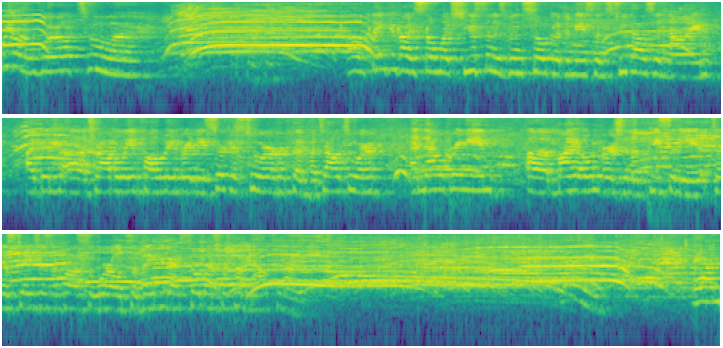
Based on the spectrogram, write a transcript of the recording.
We on a world tour. Oh, thank you guys so much. Houston has been so good to me since 2009. I've been uh, traveling, following Britney's circus tour, her Femme Fatale tour, and now bringing uh, my own version of Piece of Me to stages across the world. So thank you guys so much for coming out tonight. Yay. And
